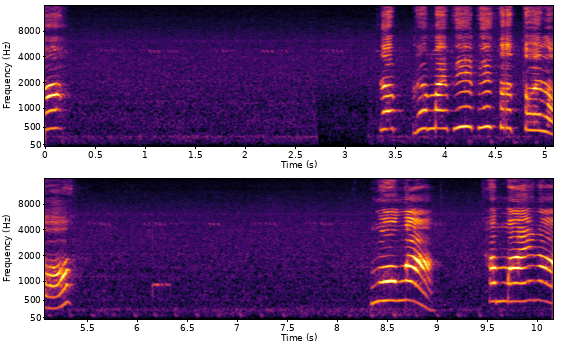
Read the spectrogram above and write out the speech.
ฮะ แล้วทำไมพี่พี่ตัวตัวเหรอ งงอะ ทำไมน่ะ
